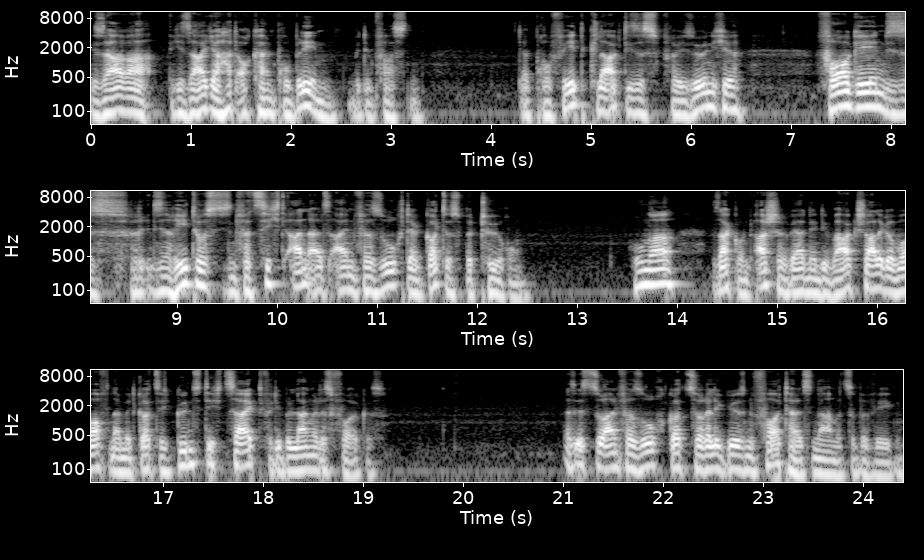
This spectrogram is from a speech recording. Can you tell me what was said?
Jesaja hat auch kein Problem mit dem Fasten. Der Prophet klagt dieses persönliche Vorgehen, dieses, diesen Ritus, diesen Verzicht an als einen Versuch der Gottesbetörung. Hunger, Sack und Asche werden in die Waagschale geworfen, damit Gott sich günstig zeigt für die Belange des Volkes. Es ist so ein Versuch, Gott zur religiösen Vorteilsnahme zu bewegen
